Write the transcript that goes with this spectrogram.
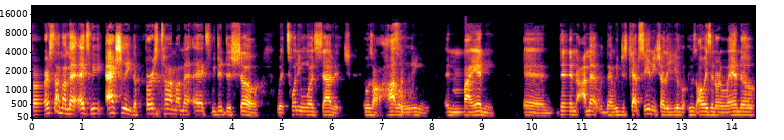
First time I met X, we actually the first time I met X, we did this show with Twenty One Savage. It was on Halloween in Miami and then I met with them. We just kept seeing each other. He, was always in Orlando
